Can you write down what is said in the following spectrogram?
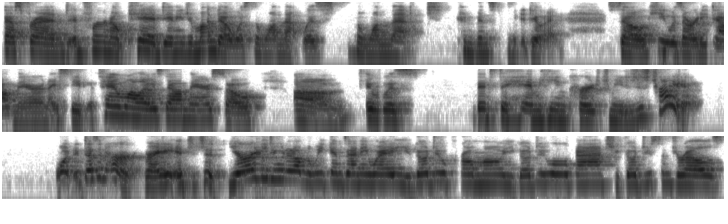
best friend, Inferno Kid, Danny Jamundo, was the one that was the one that convinced me to do it. So he was already down there, and I stayed with him while I was down there. So um, it was thanks to him, he encouraged me to just try it what it doesn't hurt, right? It's just you're already doing it on the weekends anyway. You go do a promo, you go do a match, you go do some drills.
